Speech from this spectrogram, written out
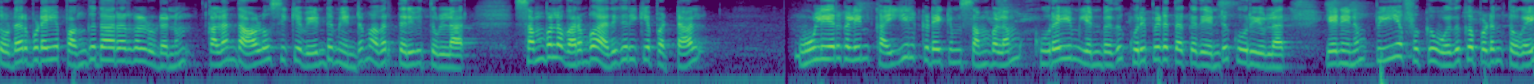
தொடர்புடைய பங்குதாரர்களுடனும் கலந்து ஆலோசிக்க வேண்டும் என்றும் அவர் தெரிவித்துள்ளார். சம்பள வரம்பு அதிகரிக்கப்பட்டால் ஊழியர்களின் கையில் கிடைக்கும் சம்பளம் குறையும் என்பது குறிப்பிடத்தக்கது என்று கூறியுள்ளார். எனினும் பிஎஃப்க்கு ஒதுக்கப்படும் தொகை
